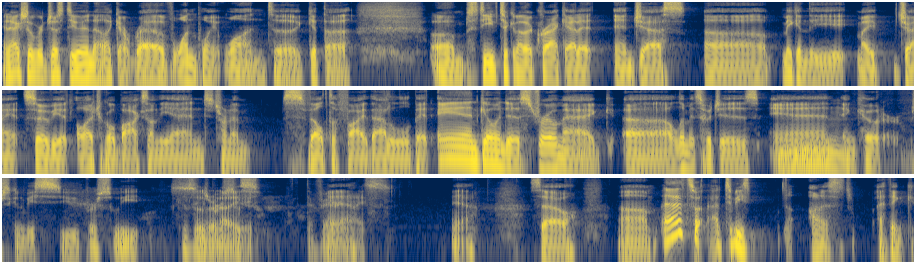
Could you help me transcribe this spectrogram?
and actually, we're just doing a, like a Rev 1.1 to get the. Um, Steve took another crack at it, and Jess uh, making the my giant Soviet electrical box on the end, trying to sveltify that a little bit, and go into Stromag uh, limit switches and Mm. encoder, which is going to be super sweet because those are Super sweet. nice. They're very Yeah. nice. Yeah. So, um, and that's uh, to be honest. I think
